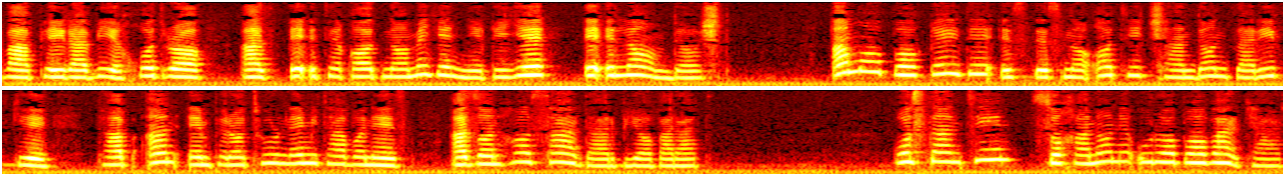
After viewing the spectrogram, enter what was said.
و پیروی خود را از اعتقادنامه نیقیه اعلام داشت. اما با قید استثناءاتی چندان ظریف که طبعا امپراتور نمی‌توانست از آنها سر در بیاورد. قسطنطین سخنان او را باور کرد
